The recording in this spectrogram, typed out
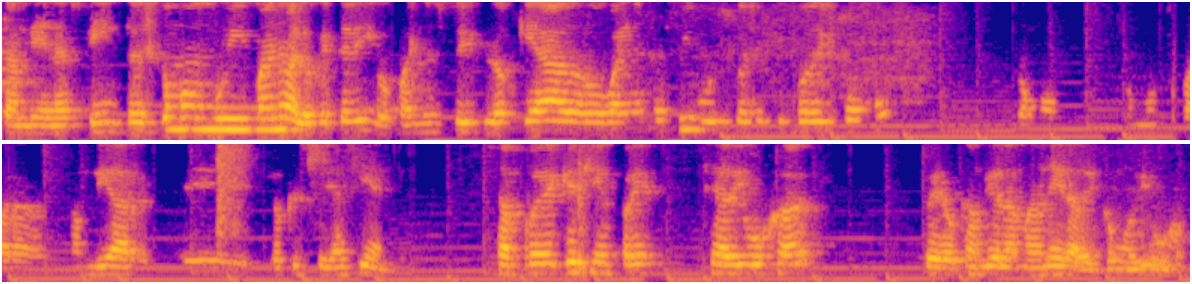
también las pinto. Es como muy manual lo que te digo, cuando estoy bloqueado o vainas así, busco ese tipo de cosas como, como para cambiar eh, lo que estoy haciendo. O sea, puede que siempre sea dibujar, pero cambio la manera de cómo dibujo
